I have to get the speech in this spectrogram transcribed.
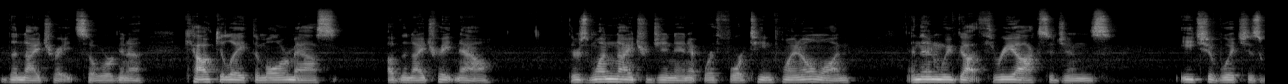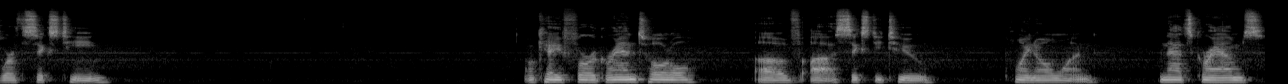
the nitrate. So we're going to calculate the molar mass of the nitrate now. There's one nitrogen in it worth 14.01. And then we've got three oxygens, each of which is worth 16. Okay, for a grand total of uh, 62.01. And that's grams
